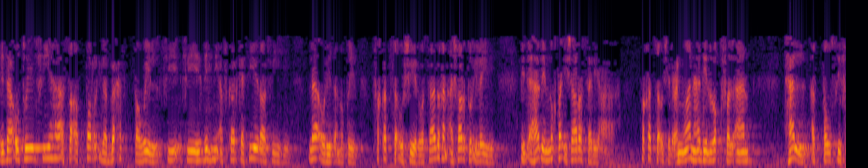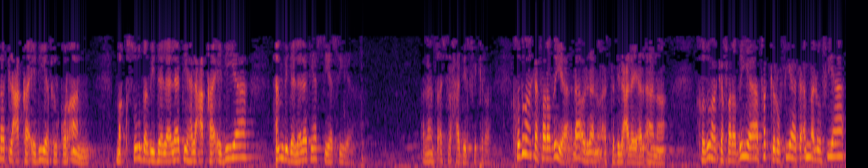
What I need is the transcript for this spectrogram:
إذا أطيل فيها سأضطر إلى بحث طويل في, في ذهني أفكار كثيرة فيه. لا أريد أن أطيل فقط سأشير. وسابقا أشرت إليه. إلى هذه النقطة إشارة سريعة فقط سأشير. عنوان هذه الوقفة الآن هل التوصيفات العقائدية في القرآن مقصودة بدلالاتها العقائدية أم بدلالاتها السياسية؟ الآن سأشرح هذه الفكرة. خذوها كفرضية لا أريد أن أستدل عليها الآن. خذوها كفرضية فكروا فيها تأملوا فيها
